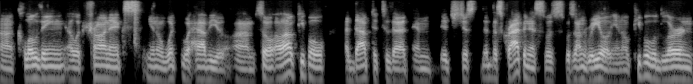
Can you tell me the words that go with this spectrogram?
uh, clothing, electronics, you know, what what have you. Um, so a lot of people adapted to that, and it's just the, the scrappiness was was unreal. You know, people would learn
